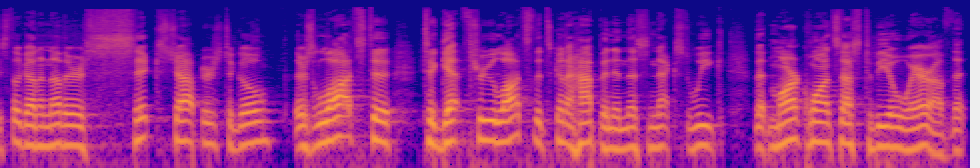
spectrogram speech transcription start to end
We still got another six chapters to go. There's lots to, to get through, lots that's going to happen in this next week that Mark wants us to be aware of, that,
